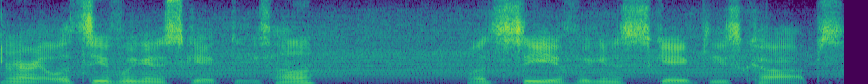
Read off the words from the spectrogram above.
Alright, let's see if we can escape these, huh? Let's see if we can escape these cops.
